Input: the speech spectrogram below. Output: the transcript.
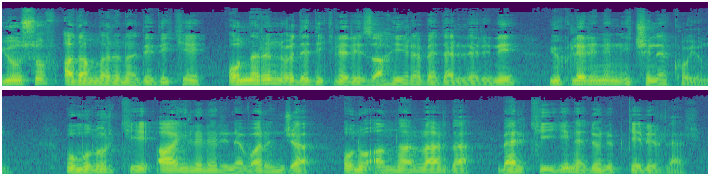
Yusuf adamlarına dedi ki onların ödedikleri zahire bedellerini yüklerinin içine koyun. Umulur ki ailelerine varınca onu anlarlar da belki yine dönüp gelirler.''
